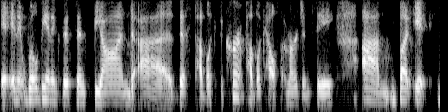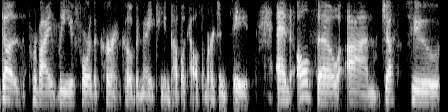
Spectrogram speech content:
it will be in existence beyond uh, this public, the current public health emergency, um, but it does provide leave for the current COVID-19 public health emergency. And also, um, just to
